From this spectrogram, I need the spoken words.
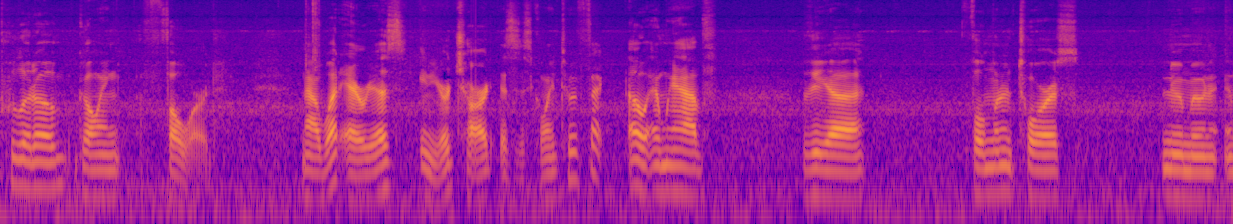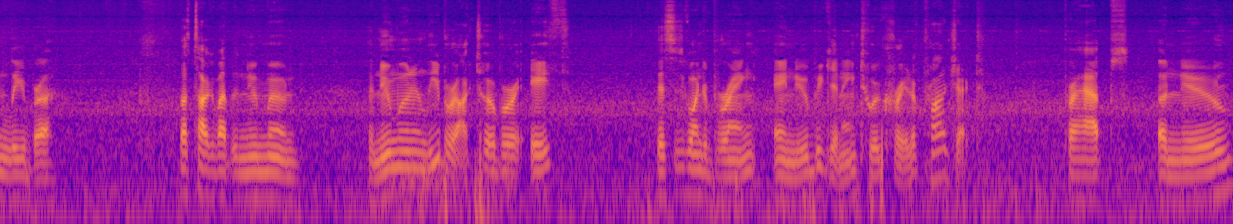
Pluto going forward. Now, what areas in your chart is this going to affect? Oh, and we have the uh, full moon in Taurus, new moon in Libra. Let's talk about the new moon. The new moon in Libra, October 8th. This is going to bring a new beginning to a creative project. Perhaps a new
